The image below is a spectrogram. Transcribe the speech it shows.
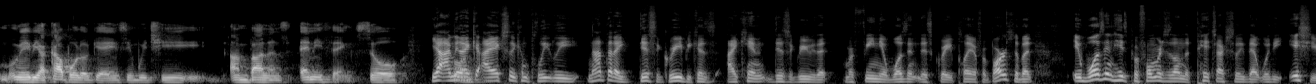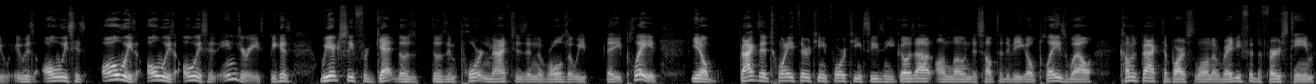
maybe a couple of games, in which he unbalanced anything. So. Yeah, I mean, I, I, actually completely, not that I disagree, because I can't disagree with that Rafinha wasn't this great player for Barca, but it wasn't his performances on the pitch actually that were the issue. It was always his, always, always, always his injuries, because we actually forget those those important matches and the roles that we that he played. You know, back to the 2013-14 season, he goes out on loan to Celta de Vigo, plays well, comes back to Barcelona, ready for the first team.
